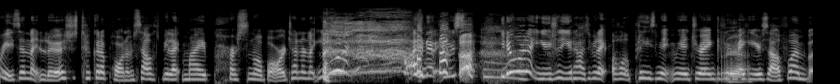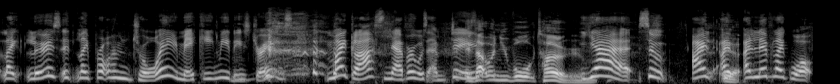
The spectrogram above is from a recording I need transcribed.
reason, like Lewis just took it upon himself to be like my personal bartender. Like you know. Like, I know it was. You know what? Like, usually you'd have to be like, "Oh, please make me a drink," if you're Yeah. making yourself one. But like Lewis, it like brought him joy making me these drinks. My glass never was empty. Is that when you walked home? yeah. So I I, Yeah. I live like what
